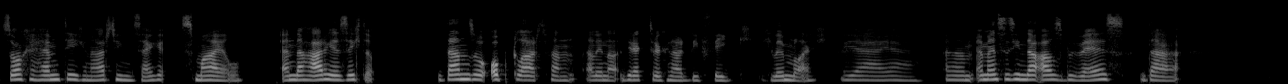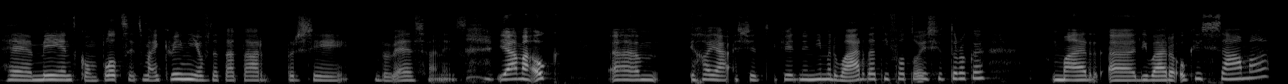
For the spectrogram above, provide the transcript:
zou je hem tegen haar zien zeggen, smile. En dat haar gezicht dan zo opklaart van alleen direct terug naar die fake glimlach. Ja, ja. Ehm, en mensen zien dat als bewijs dat hij mee in het complot zit. Maar ik weet niet of dat, dat daar per se bewijs van is. Ja, maar ook... ehm, ja, ja, shit. Ik weet nu niet meer waar dat die foto is getrokken. Maar eh, die waren ook eens samen.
